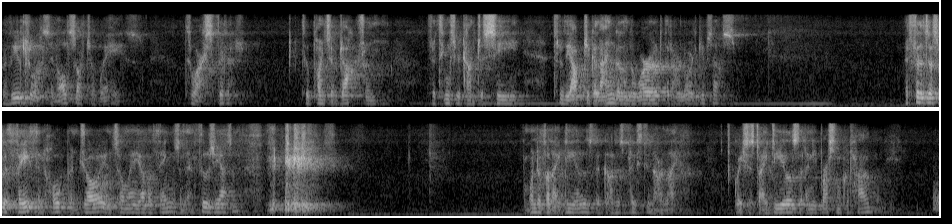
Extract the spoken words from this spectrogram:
revealed to us in all sorts of ways, through our spirit, through points of doctrine, through things we come to see, through the optical angle in the world that our Lord gives us. It fills us with faith and hope and joy and so many other things and enthusiasm. Wonderful ideals that God has placed in our life. Greatest ideals that any person could have. And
